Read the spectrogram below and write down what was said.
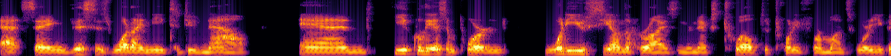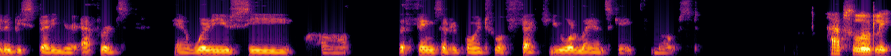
at saying, This is what I need to do now. And equally as important, what do you see on the horizon the next 12 to 24 months? Where are you going to be spending your efforts? And where do you see uh, the things that are going to affect your landscape most? Absolutely.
